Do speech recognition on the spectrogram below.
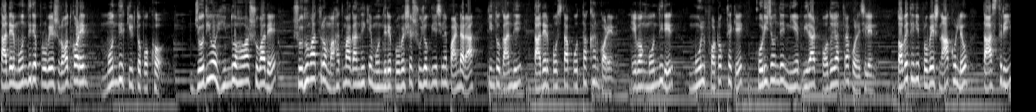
তাদের মন্দিরে প্রবেশ রদ করেন মন্দির কীর্তপক্ষ। যদিও হিন্দু হওয়ার সুবাদে শুধুমাত্র মহাত্মা গান্ধীকে মন্দিরে প্রবেশের সুযোগ দিয়েছিলেন পাণ্ডারা, কিন্তু গান্ধী তাদের প্রস্তাব প্রত্যাখ্যান করেন এবং মন্দিরের মূল ফটক থেকে হরিজনদের নিয়ে বিরাট পদযাত্রা করেছিলেন। তবে তিনি প্রবেশ না করলেও তার স্ত্রী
